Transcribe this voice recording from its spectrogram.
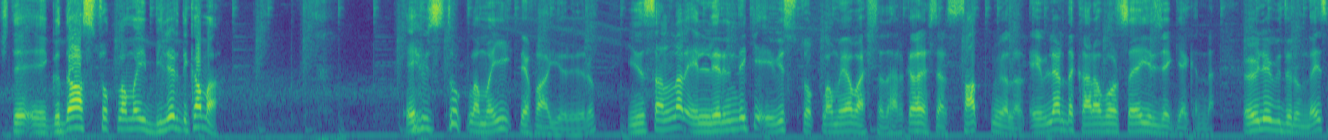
işte e, gıda stoklamayı bilirdik ama ev stoklamayı ilk defa görüyorum. İnsanlar ellerindeki evi stoklamaya başladı arkadaşlar. Satmıyorlar. Evler de kara borsaya girecek yakında. Öyle bir durumdayız.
